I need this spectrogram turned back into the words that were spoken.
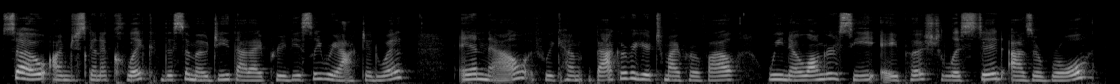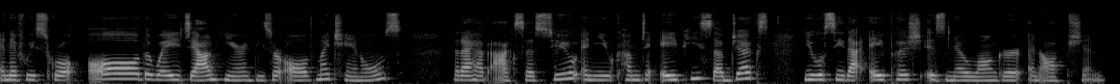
So I'm just going to click this emoji that I previously reacted with. And now if we come back over here to my profile, we no longer see APUSH listed as a role. And if we scroll all the way down here, these are all of my channels that I have access to and you come to AP subjects, you will see that APUSH is no longer an option.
